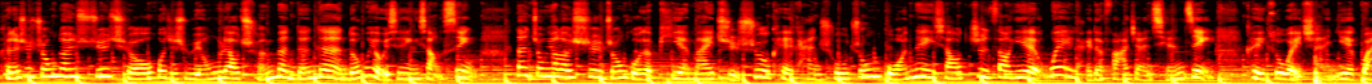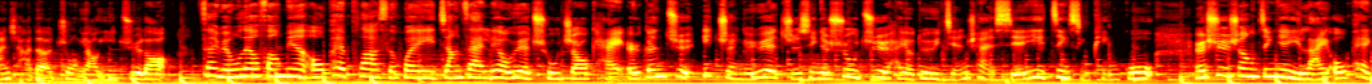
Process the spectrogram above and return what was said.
可能是终端需求或者是原物料成本等等都会有一些影响性。但重要的是，中国的 PMI 指数可以看出中国内销制造业未来的发展前景，可以作为产业观察的。重要依据了。在原物料方面，OPEC Plus 会议将在六月初召开，而根据一整个月执行的数据，还有对于减产协议进行评估。而事实上，今年以来，OPEC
